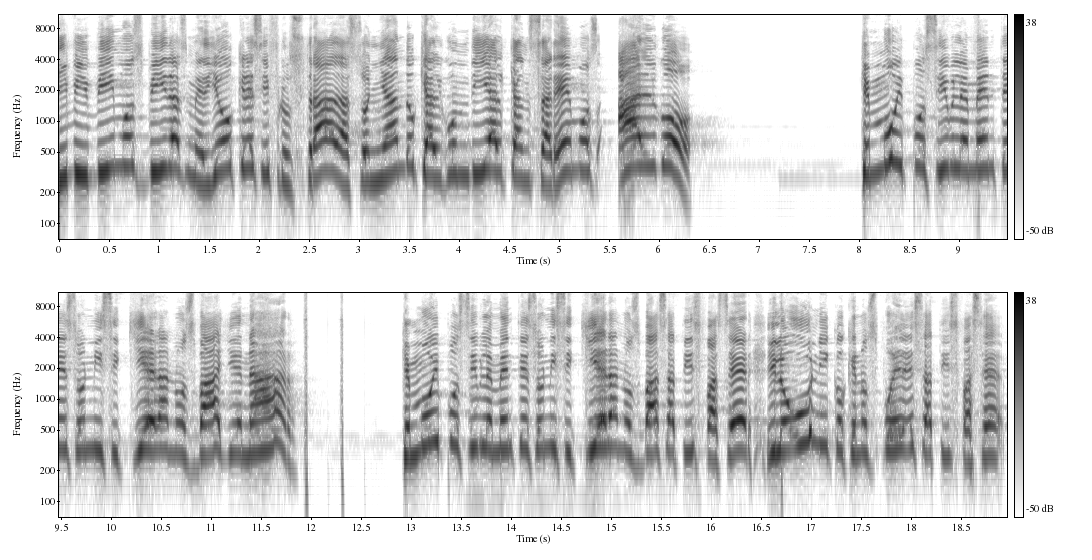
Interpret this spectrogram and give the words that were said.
Y vivimos vidas mediocres y frustradas, soñando que algún día alcanzaremos algo. Que muy posiblemente eso ni siquiera nos va a llenar. Que muy posiblemente eso ni siquiera nos va a satisfacer. Y lo único que nos puede satisfacer,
